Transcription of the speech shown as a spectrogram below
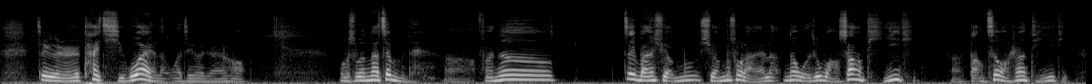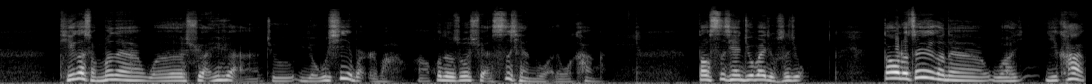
这个人太奇怪了，我这个人哈，我说那这么的啊，反正这版选不选不出来了，那我就往上提一提啊，档次往上提一提，提个什么呢？我选一选就游戏本吧，啊，或者说选四千多的，我看看到四千九百九十九，到了这个呢，我一看。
